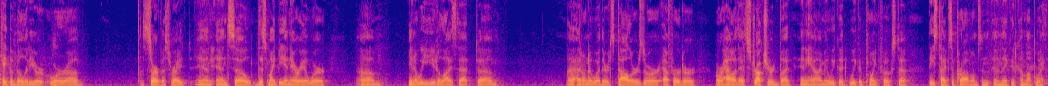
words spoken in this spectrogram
capability or, or uh, service, right? And, and so this might be an area where um, you know, we utilize that, um, I don't know whether it's dollars or effort or, or how that's structured, but anyhow, I mean, we could, we could point folks to these types of problems and, and they could come up with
